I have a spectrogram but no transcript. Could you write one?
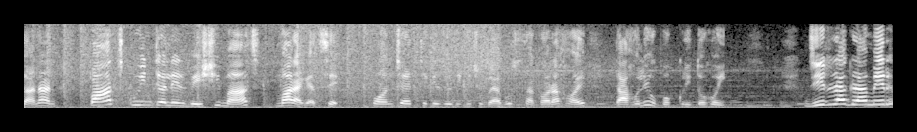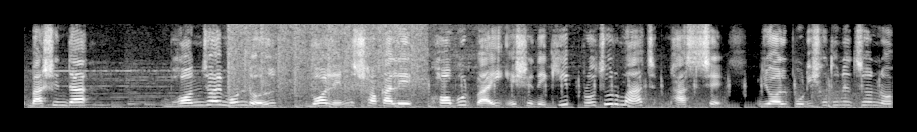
জানান, পাঁচ কুইন্টালের বেশি মাছ মারা গেছে। পঞ্চায়েত থেকে যদি কিছু ব্যবস্থা করা হয়, তাহলে উপকৃত হই। জিররা গ্রামের বাসিন্দা ভঞ্জয় মণ্ডল বলেন, সকালে খবর পাই, এসে দেখি প্রচুর মাছ ভাসছে। জল পরিশোধনের জন্য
